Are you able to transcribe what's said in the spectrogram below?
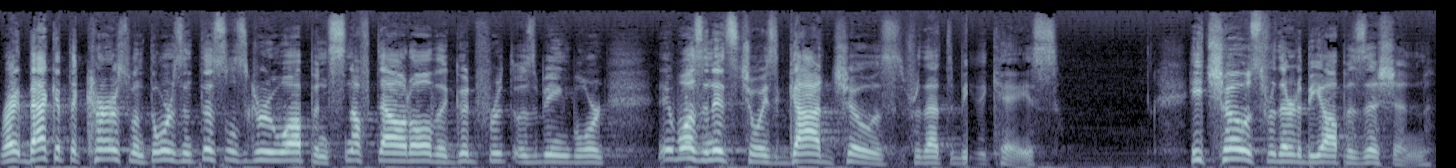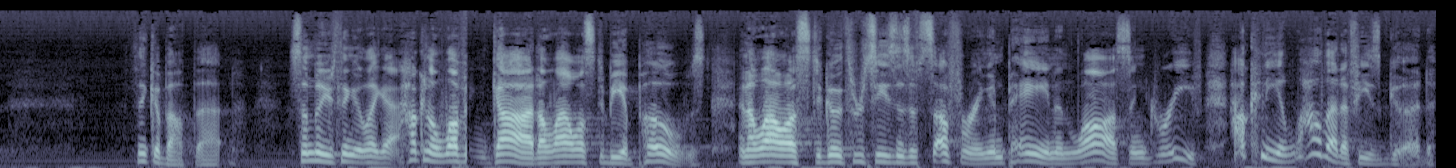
Right back at the curse when thorns and thistles grew up and snuffed out all the good fruit that was being born, it wasn't its choice. God chose for that to be the case. He chose for there to be opposition. Think about that. Some of you think like, how can a loving God allow us to be opposed and allow us to go through seasons of suffering and pain and loss and grief? How can He allow that if He's good?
